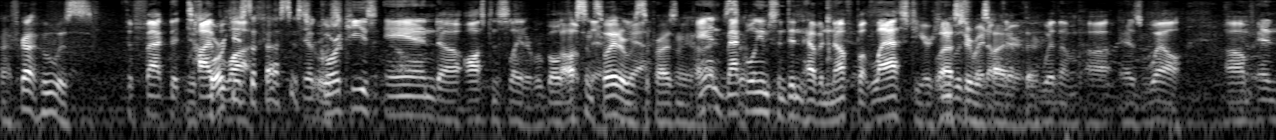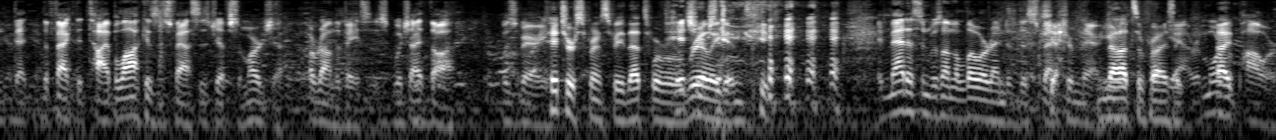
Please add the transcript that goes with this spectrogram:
I forgot who was. The fact that Was Ty Gorky's Blott- the fastest, Yeah, or was- Gorkys and uh, Austin Slater were both Austin up there. Slater was surprisingly high, And Mac so- Williamson didn't have enough, but last year he Last was year right was up, there up there. with him uh, as well. Um, and that the fact that Ty Blach is as fast as Jeff Samardzija around the bases, which I thought was very. Pitcher sprint speed. That's where we're Pitcher really getting deep. and Madison was on the lower end of the spectrum there. He Not was- surprising. Yeah, more I- of a power.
